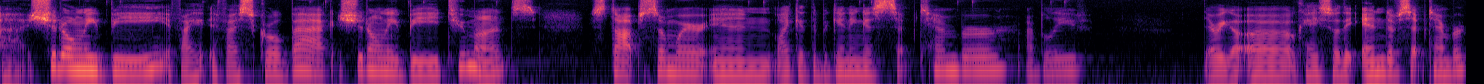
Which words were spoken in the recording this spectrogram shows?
uh, should only be if I if I scroll back, it should only be two months. Stop somewhere in like at the beginning of September, I believe. There we go. Uh, okay, so the end of September.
